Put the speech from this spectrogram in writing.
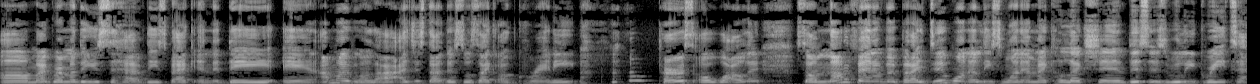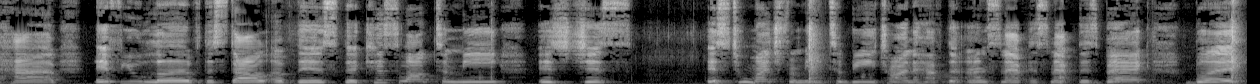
um, my grandmother used to have these back in the day and I'm not even gonna lie I just thought this was like a granny purse or wallet. So I'm not a fan of it, but I did want at least one in my collection. This is really great to have if you love the style of this. The Kiss Lock to me is just, it's too much for me to be trying to have to unsnap and snap this back. But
